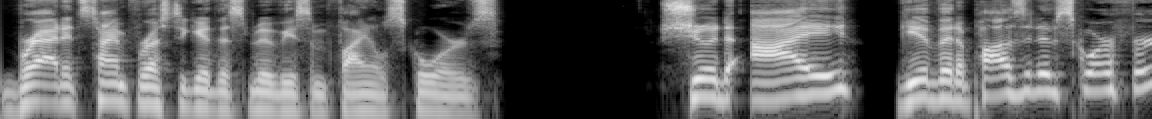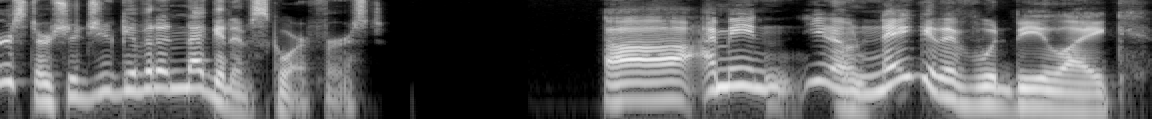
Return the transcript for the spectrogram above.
Brad, it's time for us to give this movie some final scores. Should I give it a positive score first, or should you give it a negative score first? Uh, I mean, you know, negative would be like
